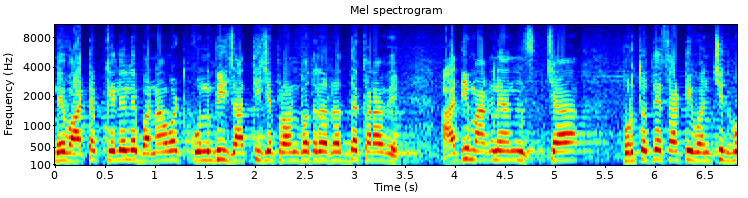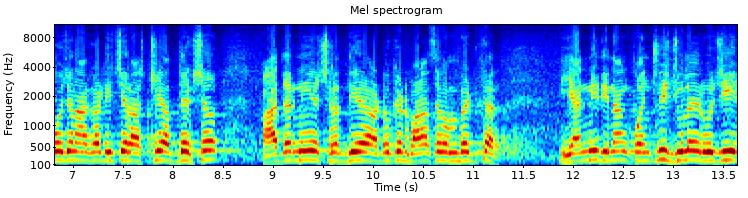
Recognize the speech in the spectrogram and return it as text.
ने वाटप केलेले बनावट कुणबी जातीचे प्रमाणपत्र रद्द करावे आदी मागण्यांच्या पूर्ततेसाठी वंचित बहुजन आघाडीचे राष्ट्रीय अध्यक्ष आदरणीय श्रद्धेय ॲडव्होकेट बाळासाहेब आंबेडकर यांनी दिनांक पंचवीस जुलै रोजी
